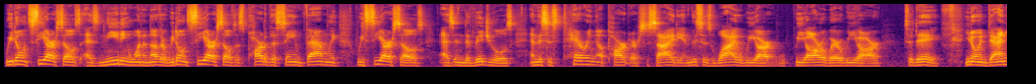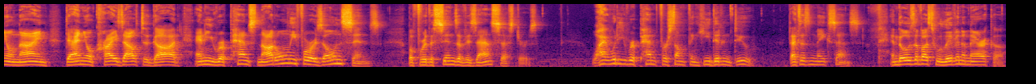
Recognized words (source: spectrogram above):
We don't see ourselves as needing one another. We don't see ourselves as part of the same family. We see ourselves as individuals, and this is tearing apart our society, and this is why we are we are where we are today. You know, in Daniel 9, Daniel cries out to God and he repents not only for his own sins, but for the sins of his ancestors. Why would he repent for something he didn't do? That doesn't make sense. And those of us who live in America,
